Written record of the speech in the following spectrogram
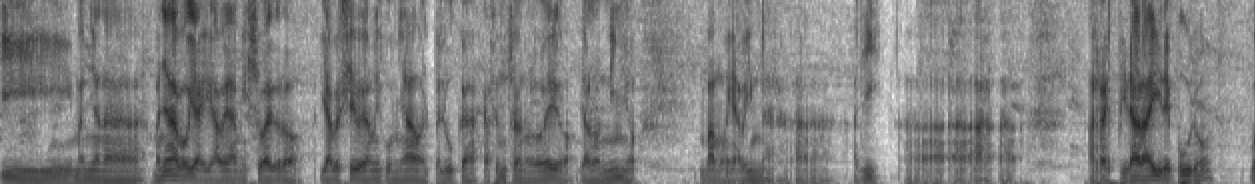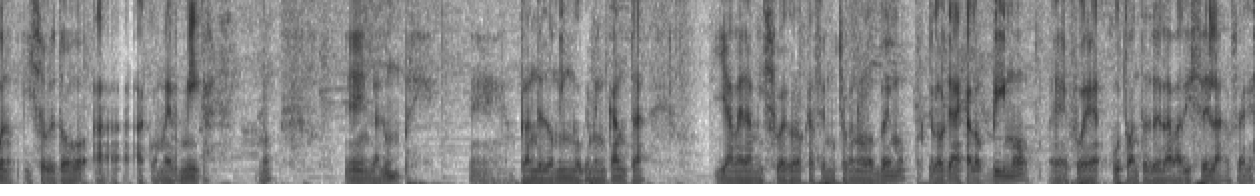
Y mañana, mañana voy a ir a ver a mi suegro y a ver si veo a mi cuñado, el peluca, que hace mucho que no lo veo, y a los niños. Vamos a ir a Vindar, allí, a respirar aire puro, bueno, y sobre todo a, comer migas, ¿no? En la lumbre, eh, plan de domingo que me encanta, y a ver a mis suegros que hace mucho que no los vemos, porque la última que los vimos eh, fue justo antes de la varicela, o sea que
